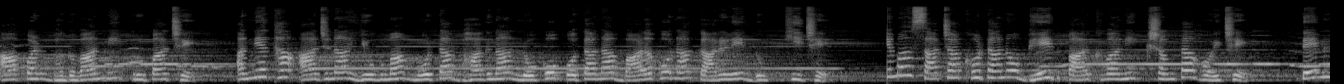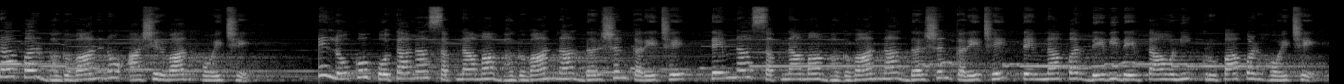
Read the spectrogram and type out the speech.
આ પણ ભગવાનની કૃપા છે. અન્યથા આજના યુગમાં મોટા ભાગના લોકો પોતાના બાળકોના કારણે દુઃખી છે. એમાં સાચા ખોટાનો ભેદ પારખવાની ક્ષમતા હોય છે. તેમના પર ભગવાનનો આશીર્વાદ હોય છે. એ લોકો પોતાના સપનામાં ભગવાનના દર્શન કરે છે, તેમના સપનામાં ભગવાનના દર્શન કરે છે, તેમના પર દેવી દેવતાઓની કૃપા પણ હોય છે.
